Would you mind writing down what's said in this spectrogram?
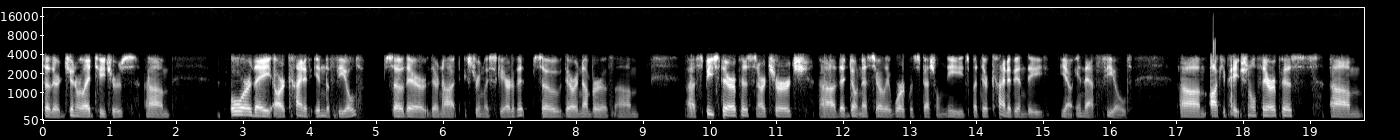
So they're general ed teachers, um, or they are kind of in the field, so they're they're not extremely scared of it. So there are a number of um, uh, speech therapists in our church uh, that don't necessarily work with special needs, but they're kind of in the you know in that field. Um, occupational therapists, um,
